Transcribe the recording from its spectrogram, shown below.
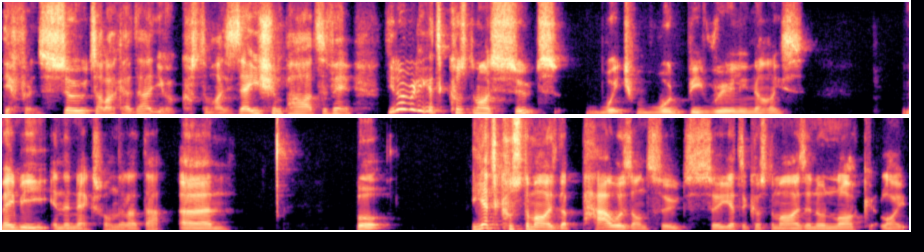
different suits. I like how that you got customization parts of it. You don't really get to customize suits, which would be really nice. Maybe in the next one they'll add that. Um, but you get to customize the powers on suits. So you get to customize and unlock like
